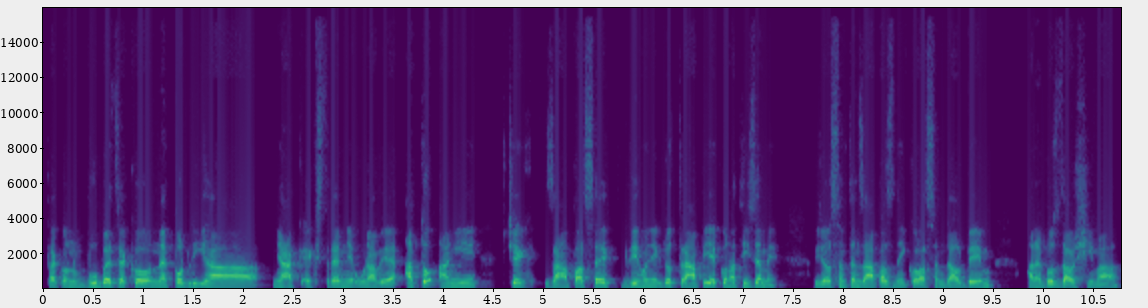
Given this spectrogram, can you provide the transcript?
tak on vůbec jako nepodlíhá nějak extrémně únavě a to ani v těch zápasech, kdy ho někdo trápí jako na té zemi. Viděl jsem ten zápas s Nikolasem Dalbym, anebo s dalšíma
